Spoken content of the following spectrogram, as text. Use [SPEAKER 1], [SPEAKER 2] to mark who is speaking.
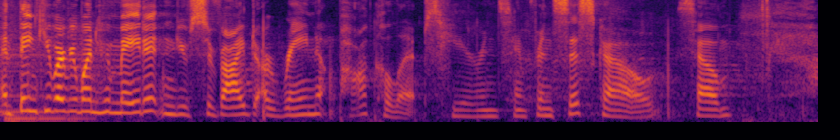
[SPEAKER 1] And thank you, everyone who made it, and you've survived our rain apocalypse here in San Francisco. So,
